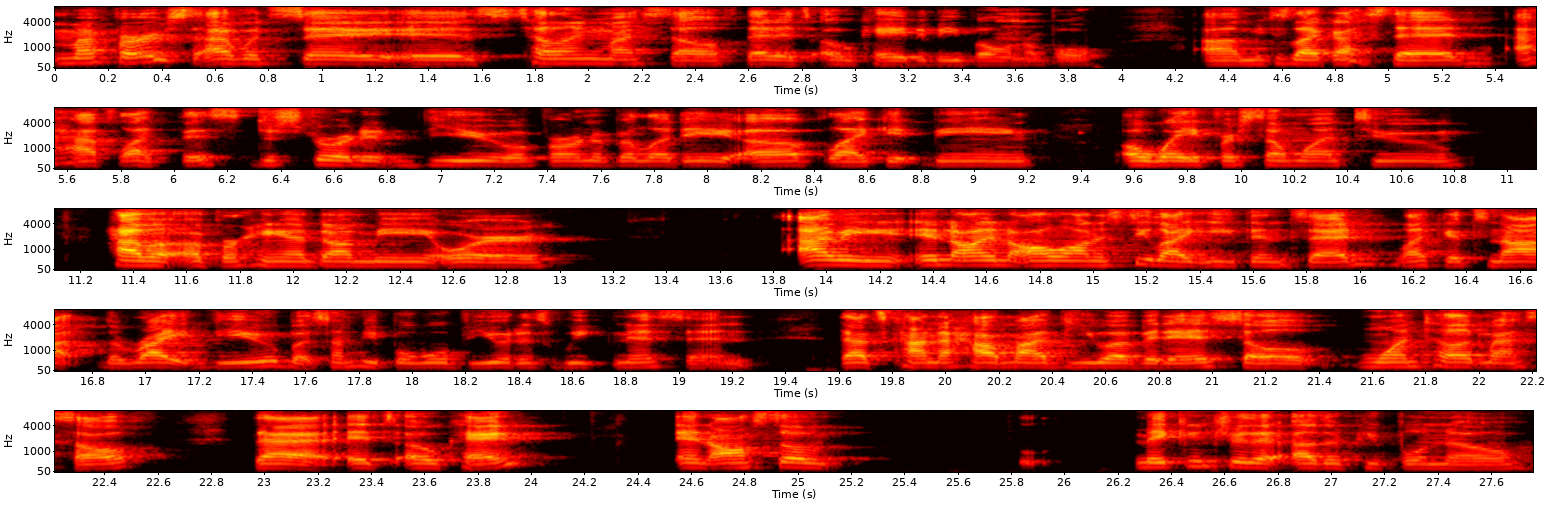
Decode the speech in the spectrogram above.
my first, I would say, is telling myself that it's okay to be vulnerable. Um, because, like I said, I have like this distorted view of vulnerability of like it being a way for someone to have an upper hand on me or I mean, in, in all honesty, like Ethan said, like it's not the right view, but some people will view it as weakness. And that's kind of how my view of it is. So, one, telling myself that it's okay. And also making sure that other people know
